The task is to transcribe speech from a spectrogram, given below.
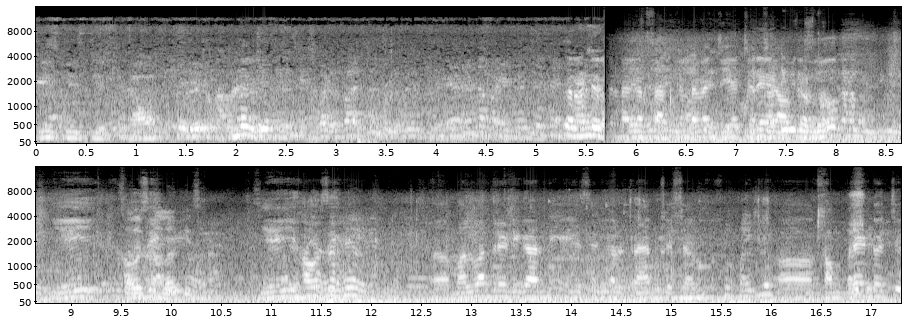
బంజన్ బంజన్ ప్లీజ్. నగర్ సర్కిల్ లెవెన్ జిహెచ్ఎంసీ ఆఫీస్లో AE housing AE housing Balwant Reddy గారిని ఏసీబీ గారు ట్రాప్ చేశారు. కంప్లైంట్ వచ్చి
